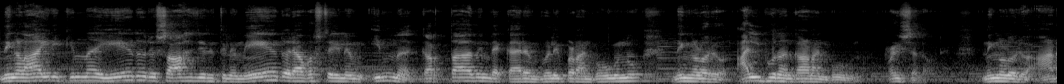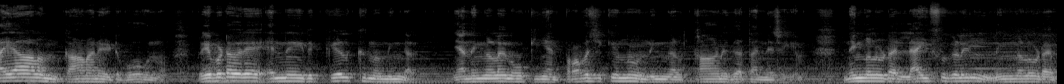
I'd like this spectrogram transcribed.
നിങ്ങളായിരിക്കുന്ന ഏതൊരു സാഹചര്യത്തിലും ഏതൊരവസ്ഥയിലും ഇന്ന് കർത്താവിന്റെ കരം വെളിപ്പെടാൻ പോകുന്നു. നിങ്ങളൊരു അത്ഭുതം കാണാൻ പോകുന്നു. പ്രൈസലോട് നിങ്ങളൊരു അടയാളം കാണാനായിട്ട് പോകുന്നു. പ്രിയപ്പെട്ടവരെ എന്നെ ഇത് കേൾക്കുന്ന നിങ്ങൾ ഞാൻ നിങ്ങളെ നോക്കി ഞാൻ പ്രവചിക്കുന്നു നിങ്ങൾ കാണുക തന്നെ ചെയ്യും. നിങ്ങളുടെ ലൈഫുകളിൽ നിങ്ങളുടെ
